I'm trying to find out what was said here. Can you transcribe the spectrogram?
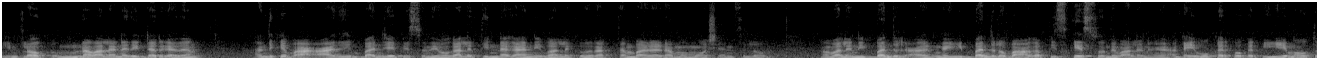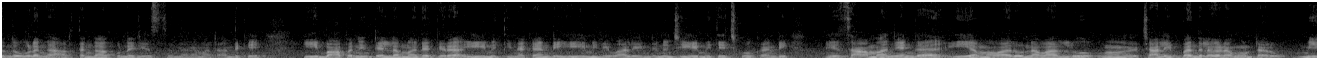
ఇంట్లో ఉన్న వాళ్ళనే తింటారు కదా. అందుకే అది బంద్ చేపిస్తుంది. ఒకవేళ తిన్నా కానీ వాళ్ళకు రక్తం పడడము మోషన్స్లో వాళ్ళని ఇబ్బందులు ఇబ్బందులు బాగా పిసికేస్తుంది వాళ్ళని. అంటే ఒకరికొకరికి ఏమవుతుందో కూడా అర్థం కాకుండా చేస్తుంది అనమాట అందుకే ఈ బాపనింటి ఎల్లమ్మ దగ్గర ఏమి తినకండి ఏమి వాళ్ళ ఇంటి నుంచి ఏమి తెచ్చుకోకండి. సామాన్యంగా ఈ అమ్మవారు ఉన్న వాళ్ళు చాలా ఇబ్బందులు కూడా ఉంటారు. మీ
